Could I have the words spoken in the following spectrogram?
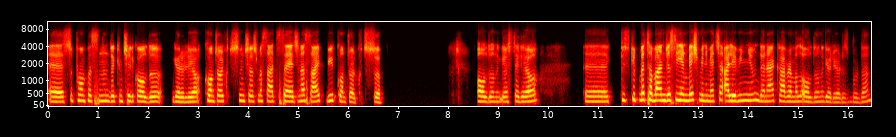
E, su pompasının döküm çelik olduğu görülüyor. Kontrol kutusunun çalışma saati sayacına sahip büyük kontrol kutusu olduğunu gösteriyor. E, püskürtme tabancası 25 mm alüminyum döner kavramalı olduğunu görüyoruz burada.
